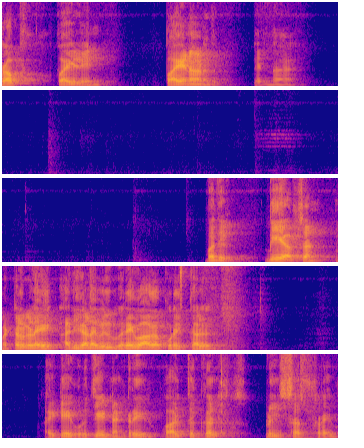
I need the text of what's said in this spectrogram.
ரஃப் ஃபைலின் பயனானது என்ன? பதில் பி ஆப்ஷன் மெட்டல்களை அதிக அளவில் விரைவாக குறைத்தல். ஐடிஐ குருஜி நன்றி வாழ்த்துக்கள். ப்ளீஸ் சப்ஸ்கிரைப்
